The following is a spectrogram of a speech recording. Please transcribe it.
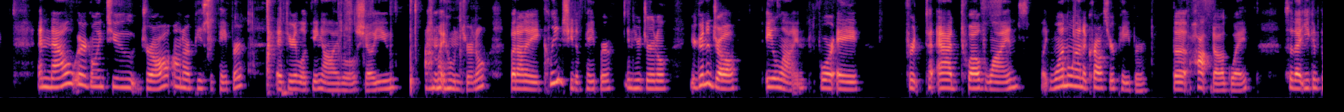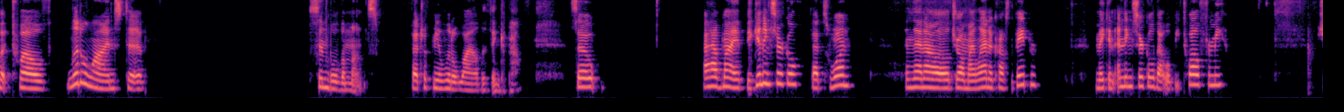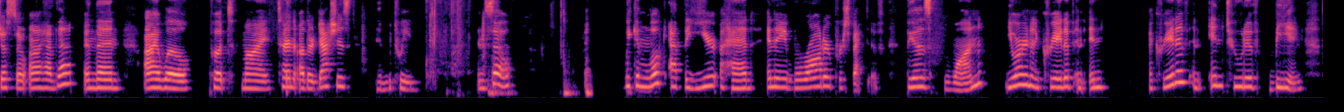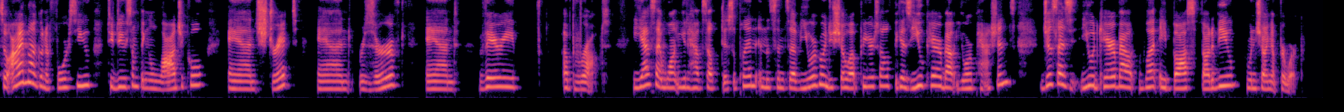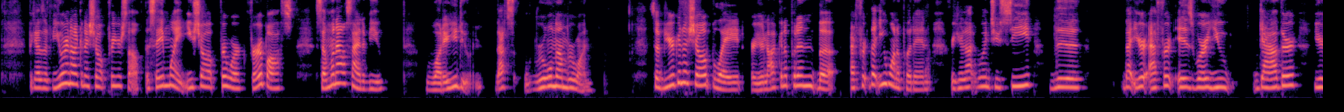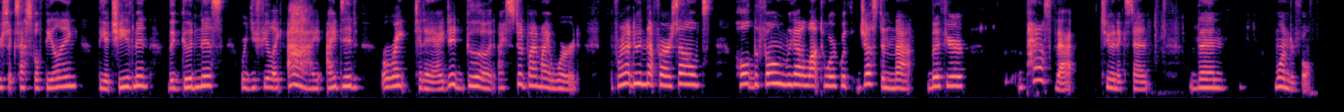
And now we're going to draw on our piece of paper. If you're looking, I will show you on my own journal, but on a clean sheet of paper in your journal, you're going to draw a line for a for to add 12 lines like one line across your paper, the hot dog way, so that you can put 12 little lines to symbol the months. That took me a little while to think about. So I have my beginning circle, that's one, and then I'll draw my line across the paper, make an ending circle, that will be 12 for me, just so I have that, and then I will put my 10 other dashes in between. And so we can look at the year ahead in a broader perspective because one, you are in a creative and in a creative and intuitive being. So I'm not going to force you to do something logical and strict and reserved and very abrupt yes, I want you to have self discipline in the sense of you are going to show up for yourself because you care about your passions, just as you would care about what a boss thought of you when showing up for work. Because if you are not going to show up for yourself the same way you show up for work for a boss, someone outside of you, what are you doing? That's rule number one. So if you're going to show up late or you're not going to put in the effort that you want to put in, or you're not going to see the that your effort is where you gather your successful feeling, the achievement, the goodness, where you feel like, ah, I, I did right today. I did good. I stood by my word. If we're not doing that for ourselves, hold the phone. We got a lot to work with just in that. But if you're past that to an extent, then wonderful.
